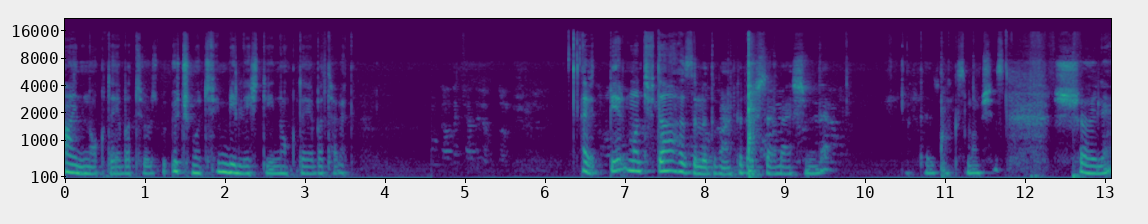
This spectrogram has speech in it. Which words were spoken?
aynı noktaya batıyoruz. Bu üç motifin birleştiği noktaya batarak. Evet bir motif daha hazırladım arkadaşlar ben şimdi. Kısmamışız. Şöyle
